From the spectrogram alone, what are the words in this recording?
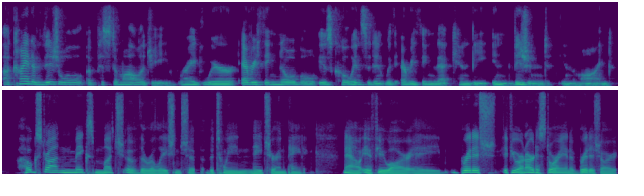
a kind of visual epistemology, right, where everything knowable is coincident with everything that can be envisioned in the mind. Hoogstraten makes much of the relationship between nature and painting. Now, if you are a British, if you are an art historian of British art,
